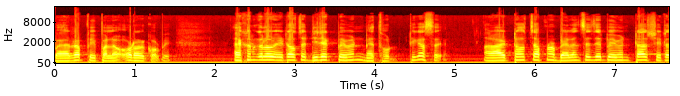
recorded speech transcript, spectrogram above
বায়াররা পেপালে অর্ডার করবে। এখন গেল, এটা হচ্ছে ডিরেক্ট পেমেন্ট মেথড ঠিক আছে? আর আরেকটা হচ্ছে আপনার ব্যালেন্সে যে পেমেন্টটা সেটা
